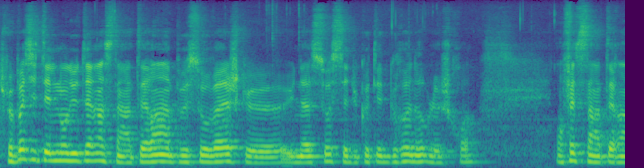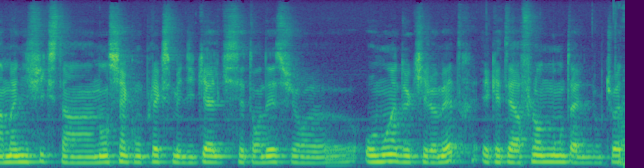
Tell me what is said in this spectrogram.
Je peux pas citer le nom du terrain, c'était un terrain un peu sauvage, que une assos, c'est du côté de Grenoble, je crois. En fait, c'est un terrain magnifique, c'était un ancien complexe médical qui s'étendait sur euh, au moins 2 km et qui était à flanc de montagne. Donc tu vois,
